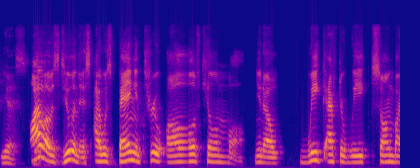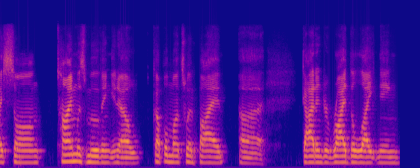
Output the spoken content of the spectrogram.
Yes. While I was doing this, I was banging through all of Kill 'Em All, you know, week after week, song by song. Time was moving, you know, a couple months went by, uh, got into Ride the Lightning.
